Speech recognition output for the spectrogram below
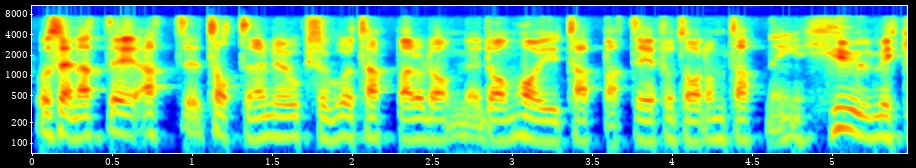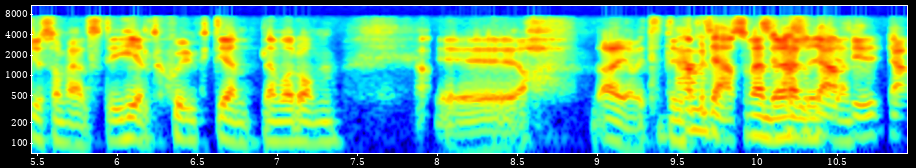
och sen att, eh, att Tottenham nu också går och tappar och de, de har ju tappat det, på tal om tappning, hur mycket som helst. Det är helt sjukt egentligen vad de ja. Eh, jag vet inte ja, men där, som händer alltså, där, där,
